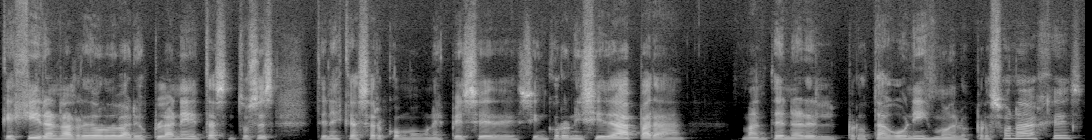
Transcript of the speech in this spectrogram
que giran alrededor de varios planetas, entonces tenés que hacer como una especie de sincronicidad para mantener el protagonismo de los personajes,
